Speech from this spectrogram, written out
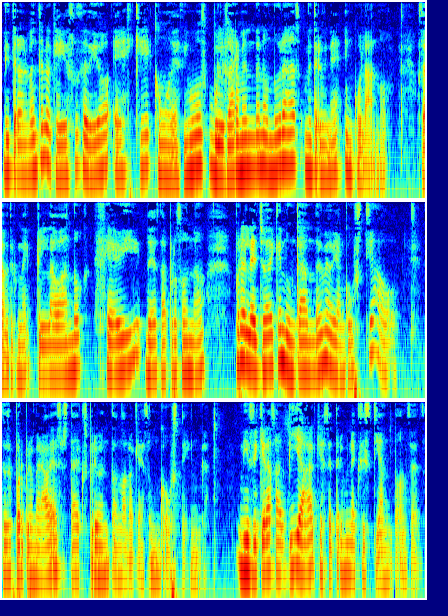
Literalmente lo que ahí sucedió es que, como decimos vulgarmente en Honduras, me terminé enculando. O sea, me terminé clavando heavy de esta persona por el hecho de que nunca antes me habían ghosteado. Entonces, por primera vez estaba experimentando lo que es un ghosting. Ni siquiera sabía que ese término existía entonces.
